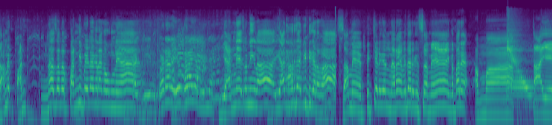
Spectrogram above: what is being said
சாமி பண் என்ன சாமி பண்ணி போயிலங்கிறாங்க உங்களையா? என்ன சொன்னீங்களா? யார் இவருதான் வீட்டுக்காரரா? சாமி பிச்சை எடுக்கிறது நிறைய விதம் இருக்கு சாமி. இங்க பாரு. அம்மா தாயே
